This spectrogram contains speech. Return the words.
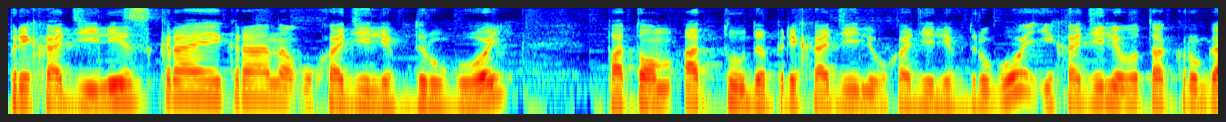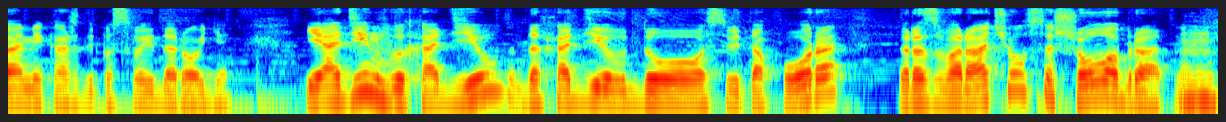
приходили из края экрана, уходили в другой, потом оттуда приходили, уходили в другой и ходили вот так кругами каждый по своей дороге. И один выходил, доходил до светофора, разворачивался, шел обратно.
